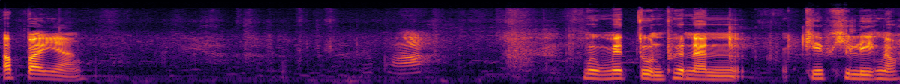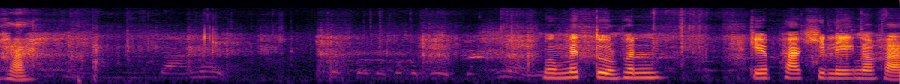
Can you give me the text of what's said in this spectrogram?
เอาไปอย่างแล้วพักมึงแม่ตุนเพื่อนนั้นเก็บขี้เล็กเนาะค่ะจานเนี่ยมึงแม่ตุนเพื่อน เก็บผักขี้เล็กเนาะค่ะ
